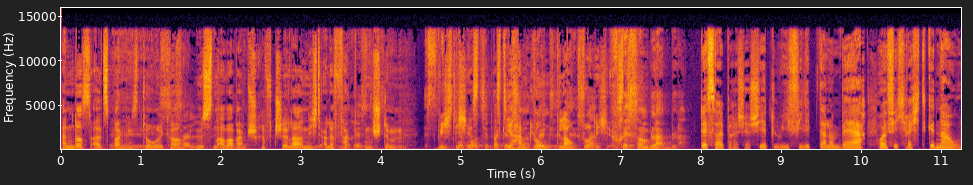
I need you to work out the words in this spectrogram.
Anders als beim Historiker müssen aber beim Schriftsteller nicht alle Fakten stimmen. Wichtig ist, dass die Handlung glaubwürdig ist. Deshalb recherchiert Louis-Philippe d'Alembert häufig recht genau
